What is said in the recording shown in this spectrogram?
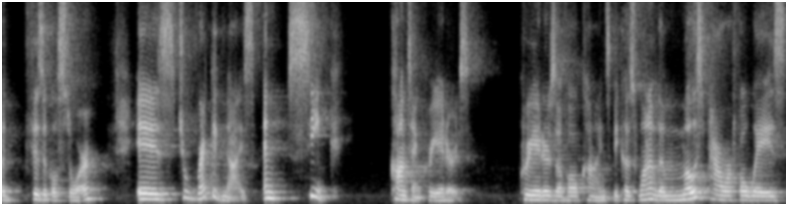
a physical store is to recognize and seek content creators, creators of all kinds, because one of the most powerful ways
